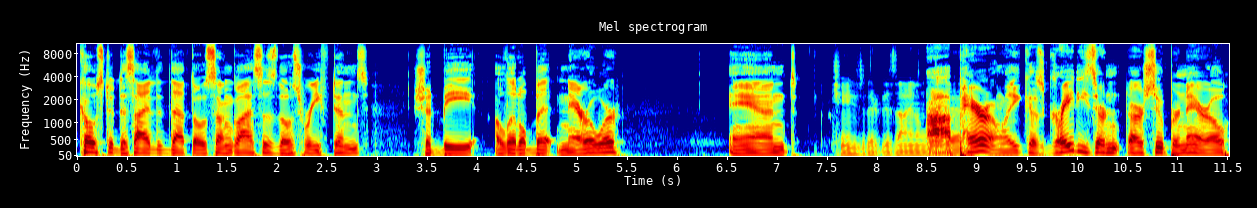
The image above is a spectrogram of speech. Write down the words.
Costa decided that those sunglasses, those Reeftons, should be a little bit narrower. And change their design a little bit. apparently, because Grady's are are super narrow,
